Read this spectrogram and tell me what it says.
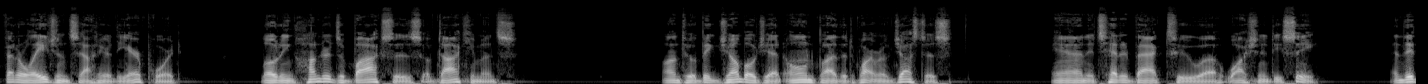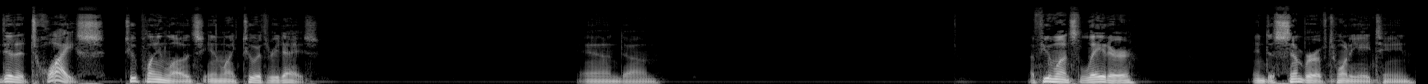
federal agents out here at the airport loading hundreds of boxes of documents onto a big jumbo jet owned by the Department of Justice, and it's headed back to uh, Washington, D.C. And they did it twice, two plane loads in like two or three days. And um, a few months later, in December of 2018,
